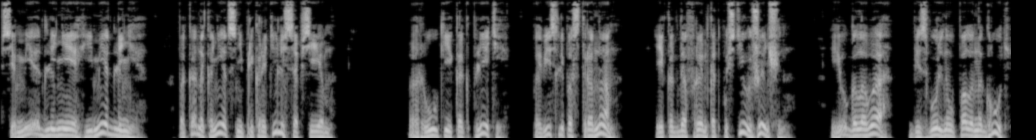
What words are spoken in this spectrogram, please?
все медленнее и медленнее, пока, наконец, не прекратились совсем. Руки, как плети, повисли по сторонам, и когда Фрэнк отпустил женщину, ее голова безвольно упала на грудь.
